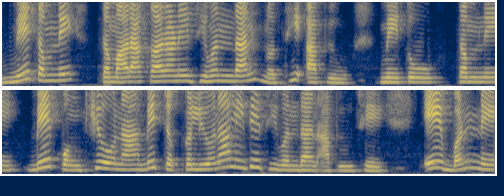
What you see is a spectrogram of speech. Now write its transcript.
મેં તમને તમારા કારણે જીવનદાન નથી આપ્યું, મેં તો તમને બે પંખીઓના, બે ચકલીઓના લીધે જીવનદાન આપ્યું છે. એ બંને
